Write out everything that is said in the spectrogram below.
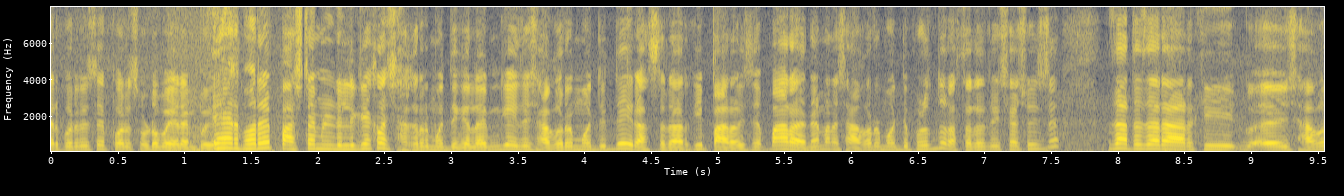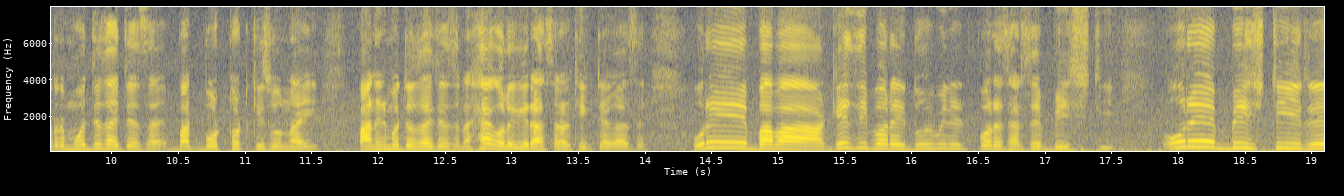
এরপরে রয়েছে পরে ছোট ভাই এরম এরপরে পাঁচটা মিনিট লেগে একটা সাগরের মধ্যে গেলাম গিয়ে, এই যে সাগরের মধ্যে দিয়ে রাস্তাটা আর কি পার হয়েছে পার হয় না মানে সাগরের মধ্যে পর্যন্ত রাস্তাটা শেষ হয়েছে যাতে যারা আর কি সাগরের মধ্যে যাইতে চায় বাট বোট ঠোট কিছু নাই, পানির মধ্যে যাইতেছে না হ্যাঁ কি রাস্তাটা ঠিকঠাক আছে। ওরে বাবা, গেছি পরে, দুই মিনিট পরে ছাড়ছে বৃষ্টি। ওরে বৃষ্টি রে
